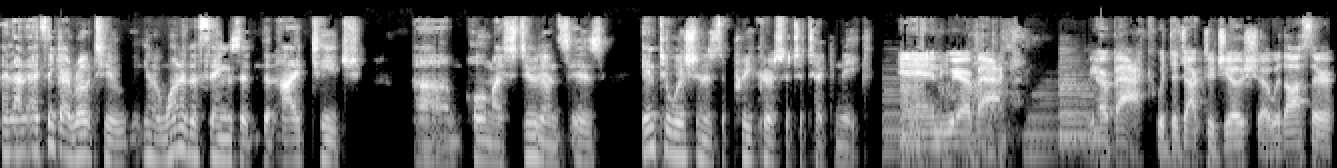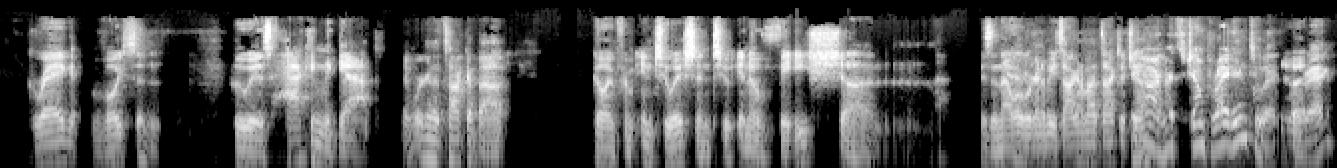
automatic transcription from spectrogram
And I, I think I wrote to you, you know, one of the things that, that I teach um, all my students is intuition is the precursor to technique. And we are back. We are back with the Dr. Joe Show with author Greg Voisin, who is hacking the gap. And we're going to talk about going from intuition to innovation. Isn't that what we're going to be talking about, Dr. Joe? Yeah, let's jump right into it, it. Greg.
